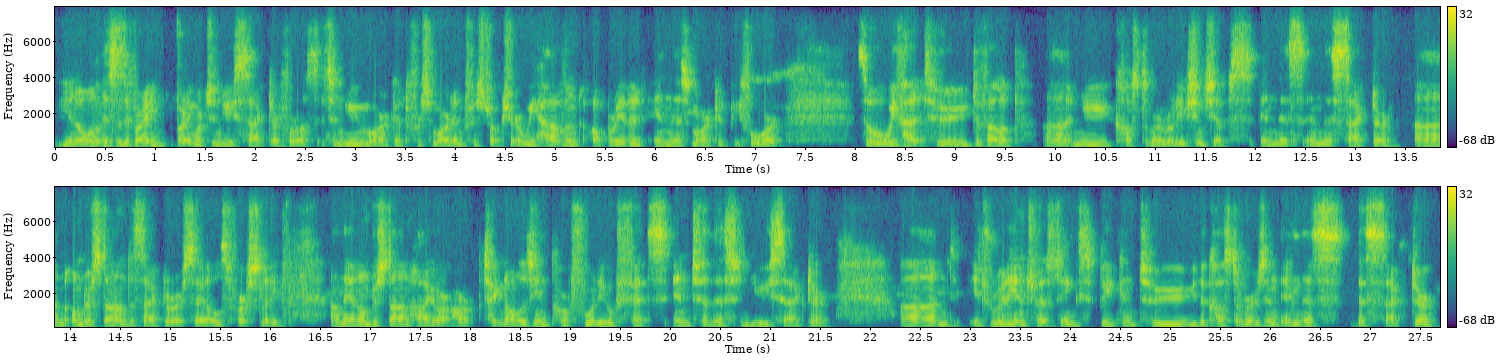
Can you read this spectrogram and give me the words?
You know, this is a very, very much a new sector for us. It's a new market for smart infrastructure. We haven't operated in this market before. So we've had to develop uh, new customer relationships in this in this sector and understand the sector ourselves firstly, and then understand how our, our technology and portfolio fits into this new sector. And it's really interesting speaking to the customers in, in this this sector.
